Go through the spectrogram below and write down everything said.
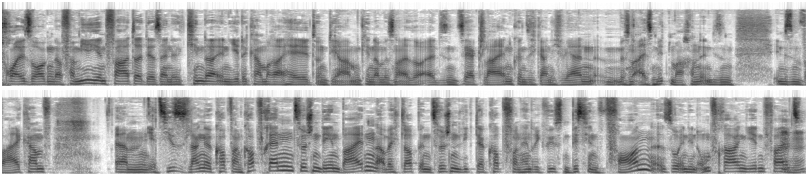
treusorgender Familienvater, der seine Kinder in jede Kamera hält und die armen Kinder müssen also, äh, die sind sehr klein, können sich gar nicht wehren, müssen alles mitmachen in diesem, in diesem Wahlkampf. Ähm, jetzt hieß es lange Kopf-an-Kopf-Rennen zwischen den beiden, aber ich glaube, inzwischen liegt der Kopf von Hendrik Wüst ein bisschen vorn, so in den Umfragen jedenfalls. Mhm.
